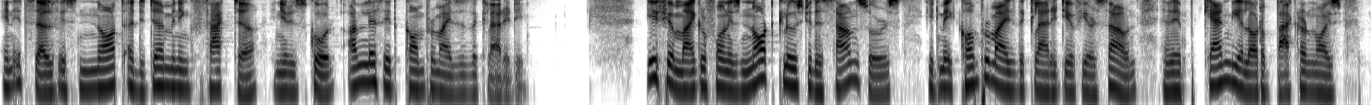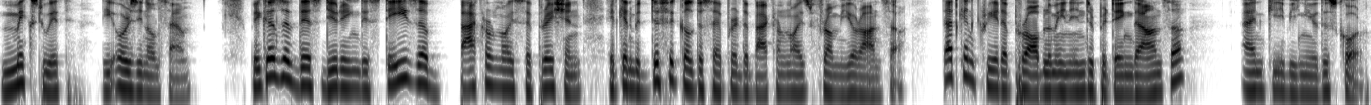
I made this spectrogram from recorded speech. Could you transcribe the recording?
in itself is not a determining factor in your score unless it compromises the clarity. If your microphone is not close to the sound source, it may compromise the clarity of your sound and there can be a lot of background noise mixed with the original sound. Because of this, during the stage of background noise separation, it can be difficult to separate the background noise from your answer that can create a problem in interpreting the answer and giving you the score.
